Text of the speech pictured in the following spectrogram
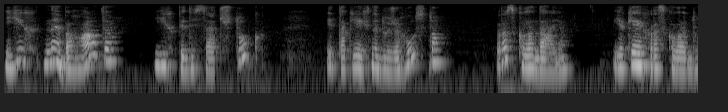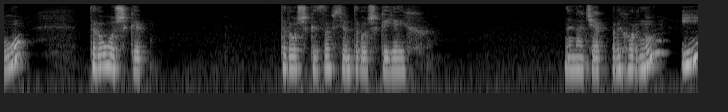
Їх небагато, їх 50 штук. І так, я їх не дуже густо розкладаю. Як я їх розкладу, трошки, трошки, зовсім трошки я їх, неначе як пригорну і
